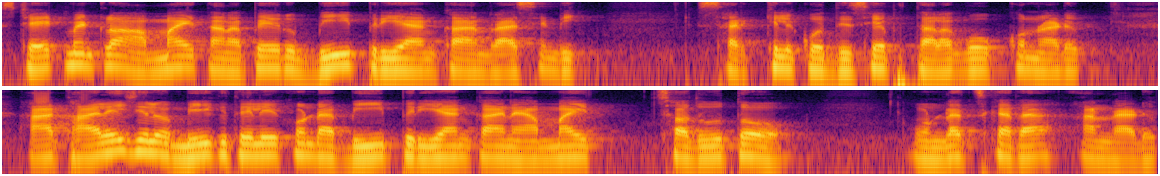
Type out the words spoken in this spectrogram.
స్టేట్మెంట్లో అమ్మాయి తన పేరు బి ప్రియాంక అని రాసింది. సర్కిల్ కొద్దిసేపు తలగొక్కున్నాడు ఆ కాలేజీలో మీకు తెలియకుండా బి ప్రియాంక అనే అమ్మాయి చదువుతో ఉండొచ్చు కదా? అన్నాడు.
